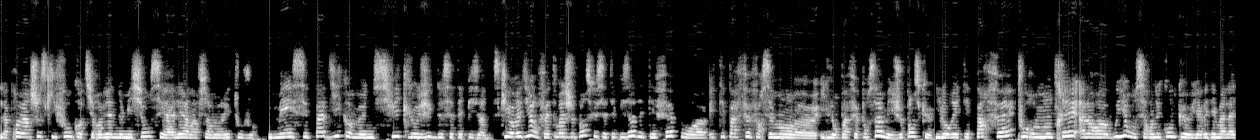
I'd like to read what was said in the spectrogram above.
la première chose qu'ils font quand ils reviennent de mission, c'est aller à l'infirmerie toujours. Mais c'est pas dit comme une suite logique de cet épisode. Ce qui aurait dû en fait, moi je pense que cet épisode était fait pour, euh, était pas fait forcément, euh, ils l'ont pas fait pour ça, mais je pense qu'il aurait été parfait pour montrer. Alors oui, on s'est rendu compte qu'il y avait des maladies,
